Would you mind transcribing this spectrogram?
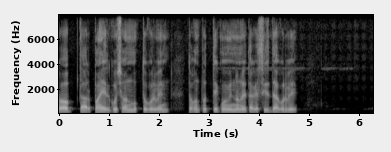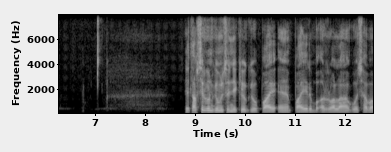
রব তার পায়ের গোছা উন্মুক্ত করবেন, তখন প্রত্যেক মমিন তাকে সিজদা করবে। এ তাফসিরগণকে বলছেন যে কেউ কেউ পায়ে পায়ের রলা গোছা বা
